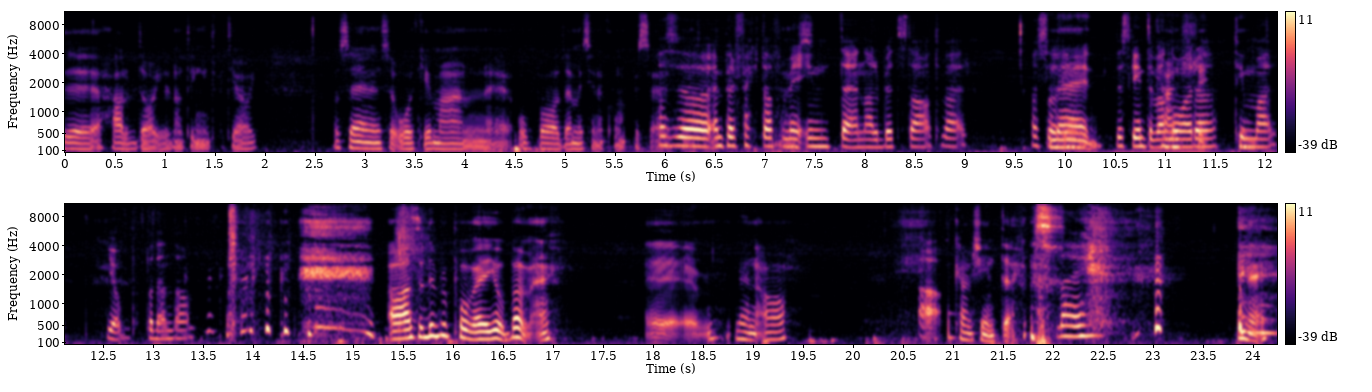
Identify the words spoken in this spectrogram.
eh, halvdag eller någonting, inte vet jag. Och sen så åker man eh, och badar med sina kompisar. Alltså en perfekt dag för mig är inte en arbetsdag tyvärr. Alltså Nej, det ska inte vara kanske några timmar jobb på den dagen. Ja, alltså det beror på vad jag jobbar med. Eh, men ja, Ja, kanske inte. nej. Nej.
